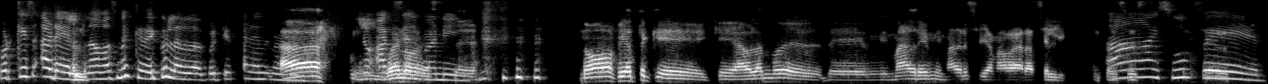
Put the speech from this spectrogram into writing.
¿Por qué es Arel? Nada más me quedé con la duda. ¿Por qué es Arel Ah, no, Axel bueno, este, no, fíjate que, que hablando de, de, mi madre, mi madre se llamaba Araceli. Ay, súper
